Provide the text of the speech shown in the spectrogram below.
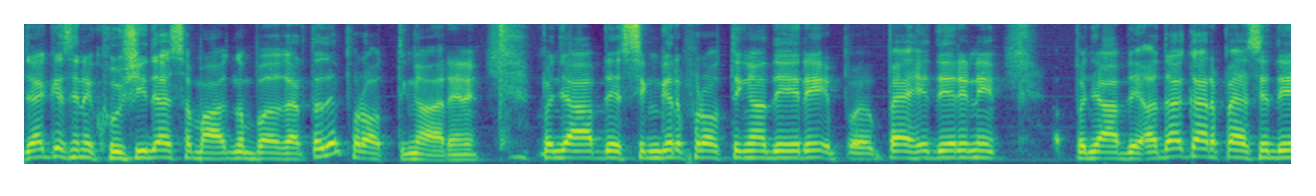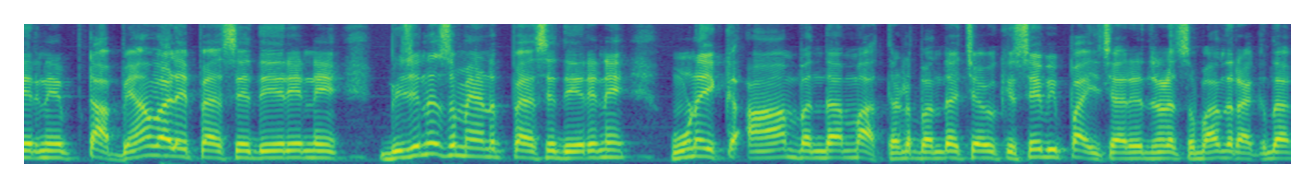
ਜਾਂ ਕਿਸੇ ਨੇ ਖੁਸ਼ੀ ਦਾ ਸਮਾਗਮ ਕਰਤਾ ਤੇ ਫਰੌਤੀਆਂ ਆ ਰਹੇ ਨੇ। ਪੰਜਾਬ ਦੇ ਸਿੰਗਰ ਫਰੌਤੀਆਂ ਦੇ ਰਹੇ ਪੈਸੇ ਦੇ ਰਹੇ ਨੇ। ਪੰਜਾਬ ਦੇ ਅਦਾਕਾਰ ਪੈਸੇ ਦੇ ਰਹੇ ਨੇ ਢਾਬਿਆਂ ਵਾਲੇ ਪੈਸੇ ਦੇ ਰਹੇ ਨੇ ਬਿਜ਼ਨਸਮੈਨ ਪੈਸੇ ਦੇ ਰਹੇ ਨੇ। ਹੁਣ ਇੱਕ ਆਮ ਬੰਦਾ ਮਾਤੜ ਬੰਦਾ ਚਾਹੇ ਕਿਸੇ ਵੀ ਭਾਈਚਾਰੇ ਦੇ ਨਾਲ ਸੰਬੰਧ ਰੱਖਦਾ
